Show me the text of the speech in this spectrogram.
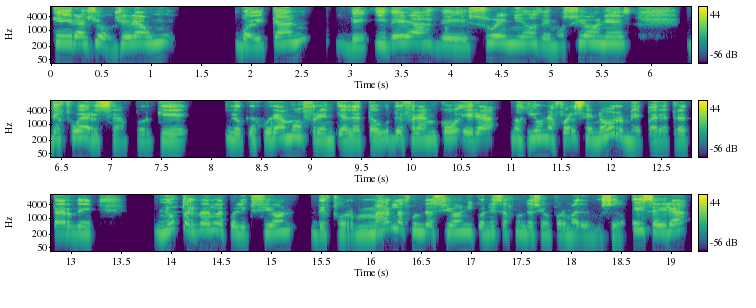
qué era yo. Yo era un volcán de ideas, de sueños, de emociones, de fuerza, porque lo que juramos frente al ataúd de Franco era, nos dio una fuerza enorme para tratar de no perder la colección, de formar la fundación y con esa fundación formar el museo. Ese era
